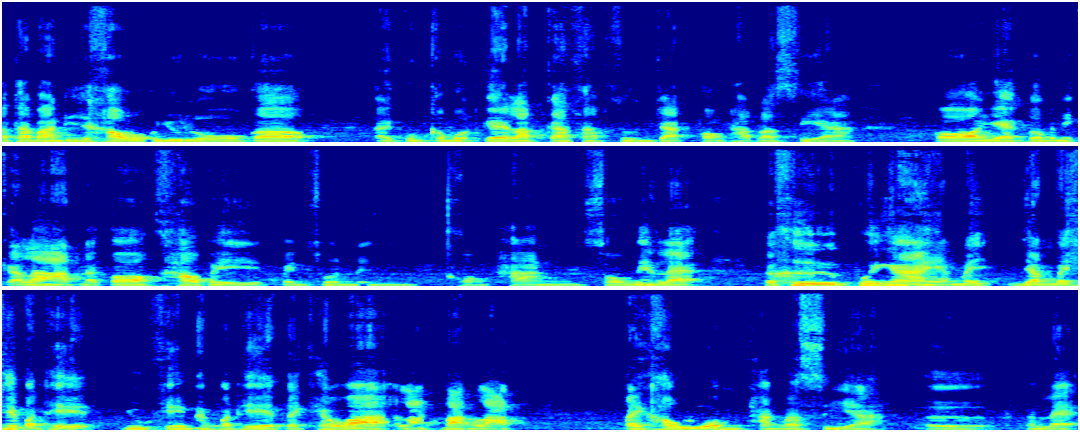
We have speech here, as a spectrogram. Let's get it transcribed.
รัฐบาลที่จะเข้ายูโรก็ไอ้กลุ่มกบฏก็ได้รับการสนับสนุนจากกองทัพรัสเซีย ก็แยกตัวเป็นเอกราช แล้วก็เข้าไปเป็นส่วนหนึ่งของทางโซเวียตแล้วก็คือพูดง่ายอะไม่ยังไม่ใช่ประเทศยูเครนทั้งประเทศ แต่แค่ว่ารัฐบางรัฐไปเข้าร่วมทางรัสเซีย เออนั่นแหละ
